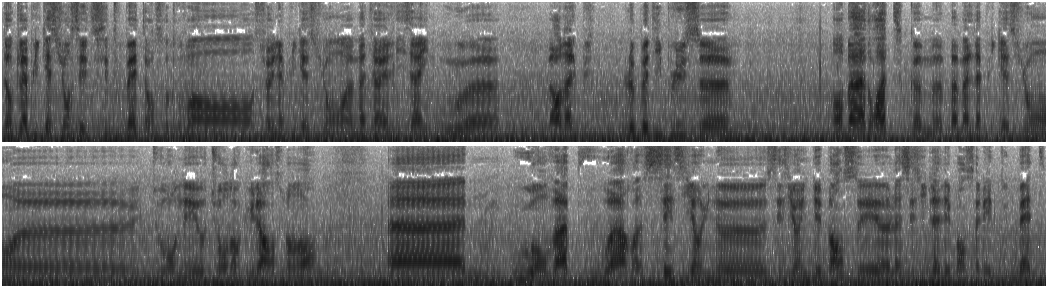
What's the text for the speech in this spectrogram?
donc l'application c'est tout bête, on se retrouve en, sur une application matériel design où bah, on a le, petit plus en bas à droite comme pas mal d'applications on est autour d'Angular en ce moment, euh, où on va pouvoir saisir une, dépense et euh, la saisie de la dépense elle est toute bête.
